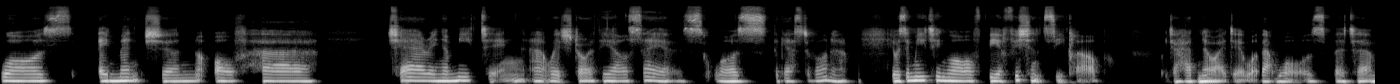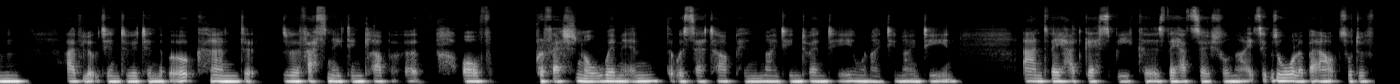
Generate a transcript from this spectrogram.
was a mention of her chairing a meeting at which Dorothy L. Sayers was the guest of honor. It was a meeting of the Efficiency Club, which I had no idea what that was, but um, I've looked into it in the book, and a fascinating club of professional women that was set up in 1920 or 1919. And they had guest speakers, they had social nights. It was all about sort of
